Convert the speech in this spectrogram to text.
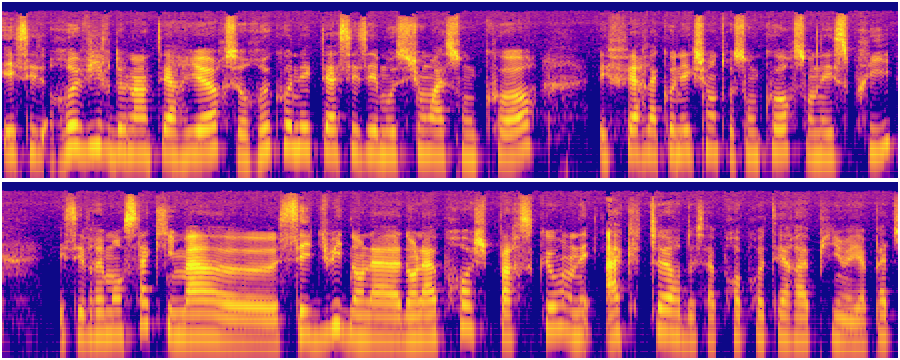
Et c'est revivre de l'intérieur, se reconnecter à ses émotions, à son corps, et faire la connexion entre son corps, son esprit. Et c'est vraiment ça qui m'a euh, séduite dans la dans l'approche parce qu'on est acteur de sa propre thérapie. Il y a pas de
